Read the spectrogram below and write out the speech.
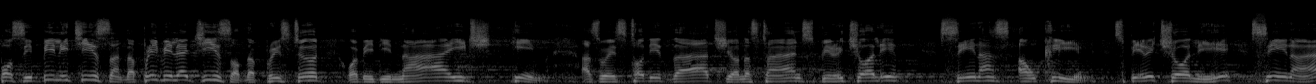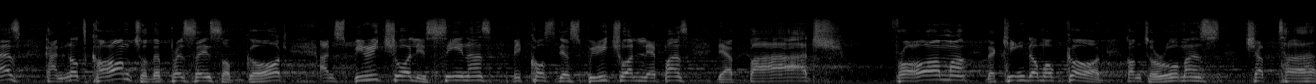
possibilities and the privileges of the priesthood will be denied him. As we study that, you understand, spiritually, sinners unclean. Spiritually, sinners cannot come to the presence of God. And spiritually, sinners, because they're spiritual lepers, they're bad from the kingdom of God. Come to Romans chapter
